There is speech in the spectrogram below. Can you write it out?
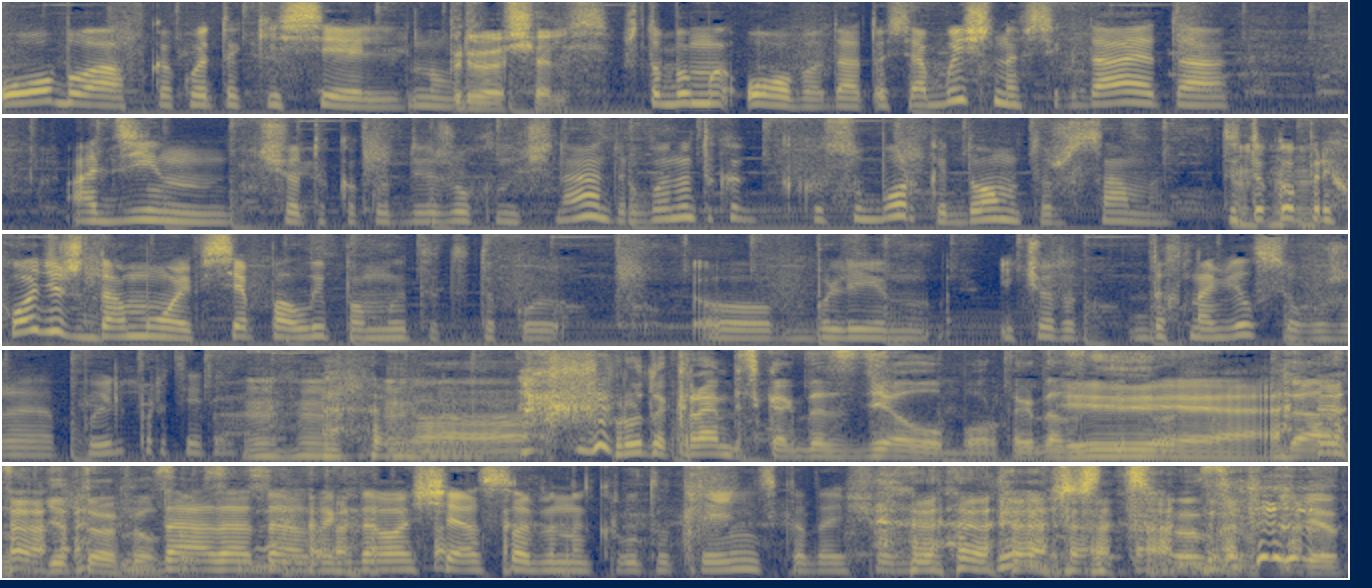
оба в какой-то кисель, ну, Превращались. чтобы мы оба, да, то есть обычно всегда это один что-то какую-то движуху начинает, другой, ну это как с уборкой дома то же самое. Ты такой приходишь домой, все полы помыты, ты такой, «Э, блин, и что-то вдохновился уже пыль протереть. А, Круто крампить, когда сделал уборку. Когда. Да, заготовился. Да, да, да, тогда вообще особенно круто тренить, когда еще Что за бред?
